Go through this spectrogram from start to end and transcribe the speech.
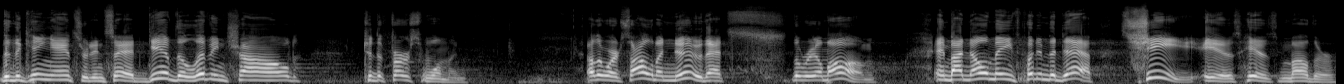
Then the king answered and said, Give the living child to the first woman. In other words, Solomon knew that's the real mom and by no means put him to death. She is his mother.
